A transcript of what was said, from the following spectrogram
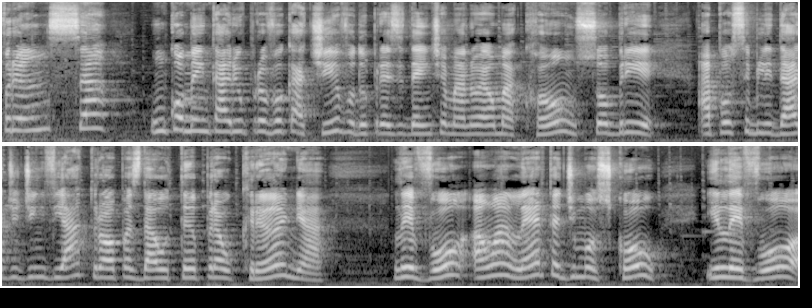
França, um comentário provocativo do presidente Emmanuel Macron sobre a possibilidade de enviar tropas da OTAN para a Ucrânia levou a um alerta de Moscou e levou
